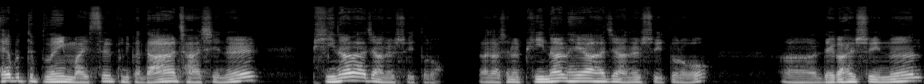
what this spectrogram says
have to blame myself니까 나 자신을 비난하지 않을 수 있도록 나 자신을 비난해야 하지 않을 수 있도록 어, 내가 할 수 있는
